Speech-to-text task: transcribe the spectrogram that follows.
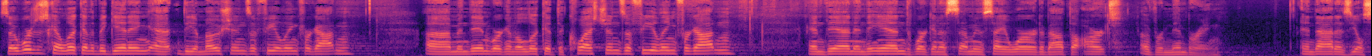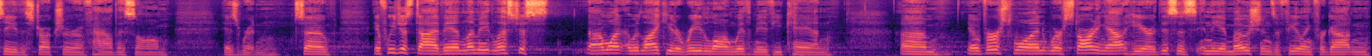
So we're just going to look in the beginning at the emotions of feeling forgotten. Um, and then we're going to look at the questions of feeling forgotten. And then in the end, we're going to, I'm going to say a word about the art of remembering. And that is, you'll see the structure of how this psalm is written. So if we just dive in, let me, let's just, I, want, I would like you to read along with me if you can. Um, you know, verse 1, we're starting out here. This is in the emotions of feeling forgotten.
